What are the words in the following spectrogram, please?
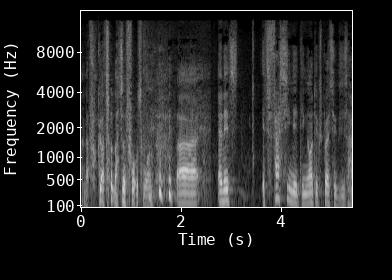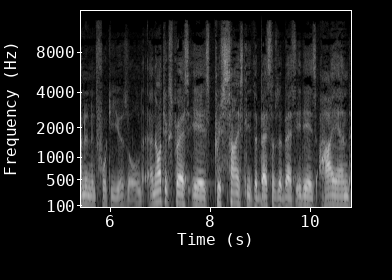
and I forgot the fourth one. uh, and it's, it's fascinating. Orient Express exists 140 years old. And Orient Express is precisely the best of the best. It is high-end,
